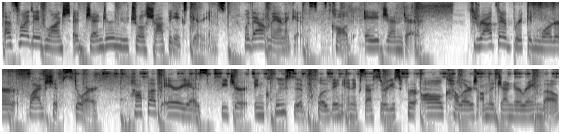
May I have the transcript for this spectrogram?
That's why they've launched a gender neutral shopping experience without mannequins called Agender. Throughout their brick and mortar flagship store, pop up areas feature inclusive clothing and accessories for all colors on the gender rainbow.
